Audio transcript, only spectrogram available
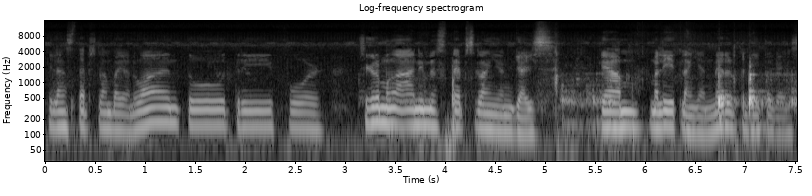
Ilang steps lang ba yan 1, 2, 3, 4 siguro mga anim na steps lang yun guys. Kaya maliit lang yan. Meron pa dito guys.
